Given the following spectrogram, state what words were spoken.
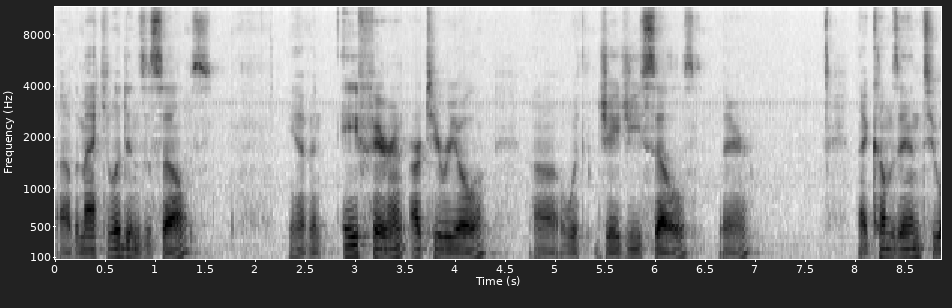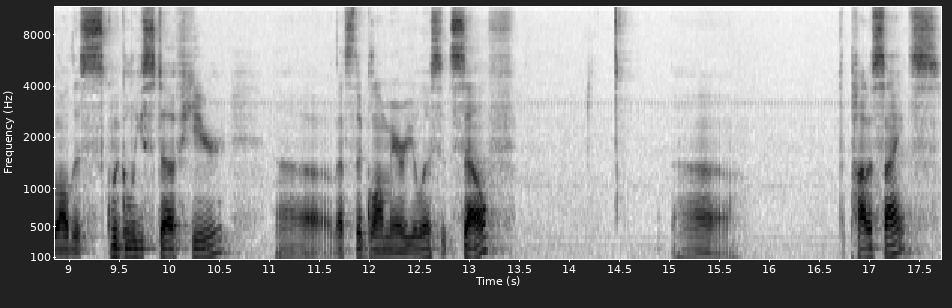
uh, the macula densa cells. You have an afferent arteriola uh, with JG cells there. That comes into all this squiggly stuff here. Uh, that's the glomerulus itself. Uh, the podocytes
